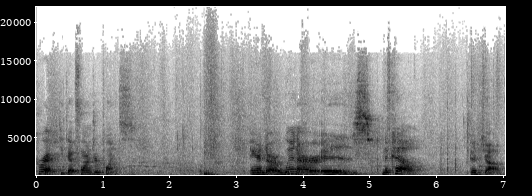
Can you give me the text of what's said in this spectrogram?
Correct. You get 400 points. And our winner is Nicole. Good job.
